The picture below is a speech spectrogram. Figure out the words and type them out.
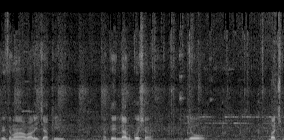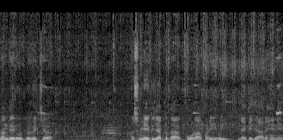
ਪ੍ਰਿਤਮਾ ਵਾਲੀ ਝਾਕੀ ਅਤੇ ਲਵ ਕੁਸ਼ ਜੋ ਬਚਪਨ ਦੇ ਰੂਪ ਵਿੱਚ ਅਸ਼ਮੇਘ ਜੱਗ ਦਾ ਘੋੜਾ ਫੜੀ ਹੋਈ ਲੈ ਕੇ ਜਾ ਰਹੇ ਨੇ।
